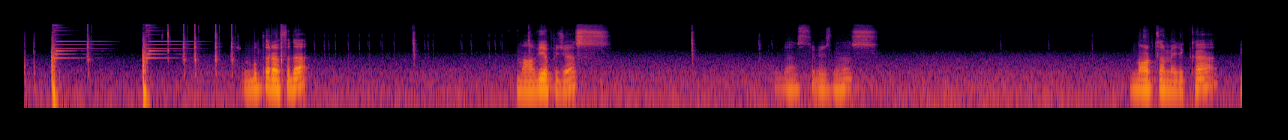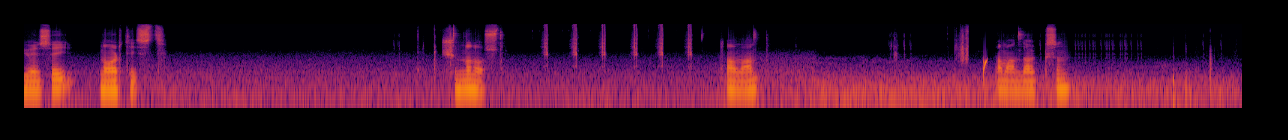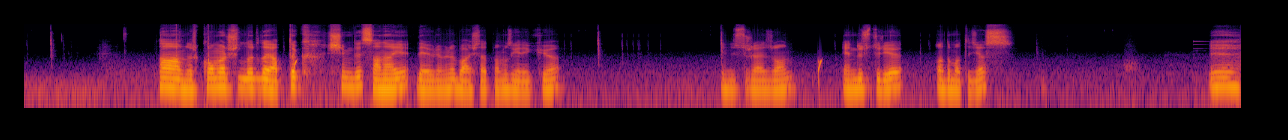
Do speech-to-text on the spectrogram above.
Şimdi bu tarafı da mavi yapacağız. Dance business. North America, USA, Northeast. Şundan olsun. Tamam. Tamam da haklısın. Tamamdır. Commercial'ları da yaptık. Şimdi sanayi devrimini başlatmamız gerekiyor. Industrial zone. Endüstriye adım atacağız. Ee,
